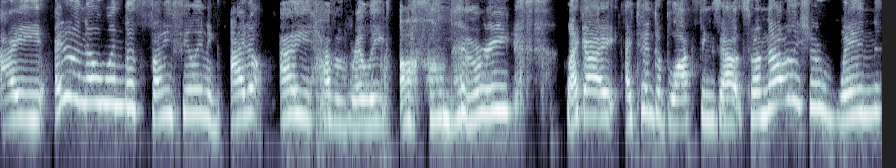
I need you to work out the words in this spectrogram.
I I don't know when the funny feeling I don't I have a really awful memory. Like I I tend to block things out. So I'm not really sure when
